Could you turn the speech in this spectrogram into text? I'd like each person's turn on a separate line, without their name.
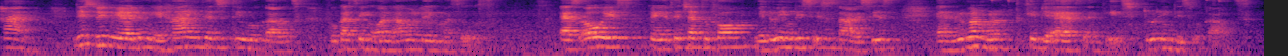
Hi. This week we are doing a high intensity workout focusing on our leg muscles. As always, pay attention to form when doing these exercises and remember to keep your abs engaged during these workouts.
